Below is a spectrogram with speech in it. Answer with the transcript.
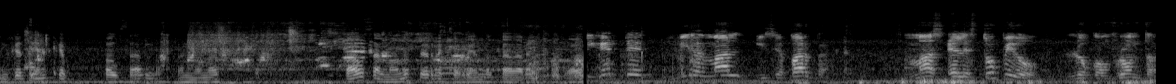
Nunca tienes que pausarlo cuando no. Pausa, no lo estés recorriendo cada rato. Mira el mal y se aparta, mas el estúpido lo confronta.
